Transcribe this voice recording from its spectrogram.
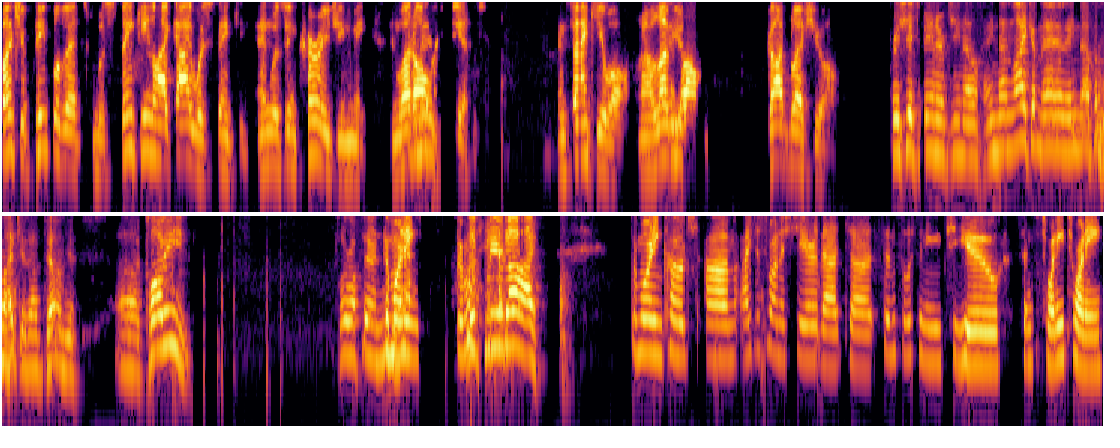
bunch of people that was thinking like I was thinking and was encouraging me and what Amen. all I did. And thank you all. And I love you all. God bless you all. Appreciate you being here, Gino. Ain't nothing like it, man. Ain't nothing like it. I'm telling you. Uh, Claudine, clear up there. in Good morning. Hampshire. Good Live free or die. Good morning, Coach. Um, I just want to share that uh, since listening to you since 2020,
